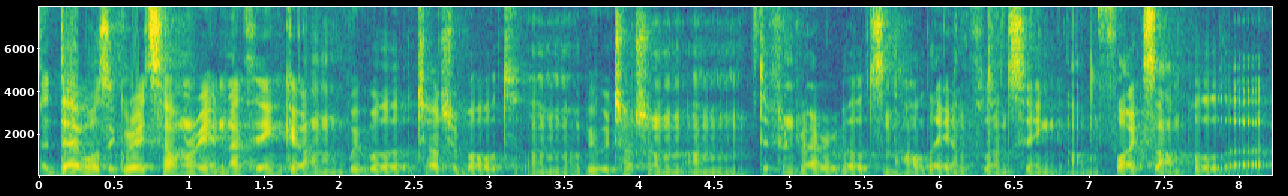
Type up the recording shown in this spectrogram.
That was a great summary, and I think um, we will touch about um, we will touch on um, different variables and how they are influencing, um, for example, uh,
